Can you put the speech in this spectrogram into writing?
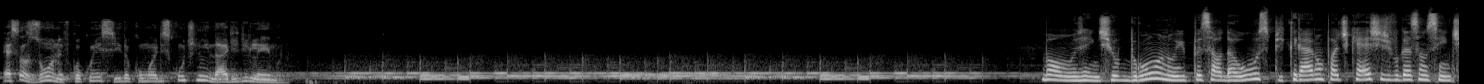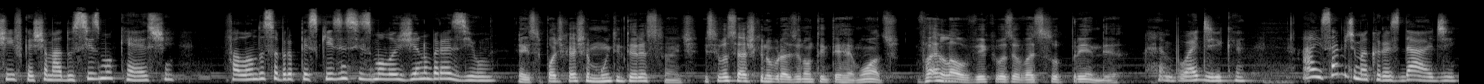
Essa zona ficou conhecida como a descontinuidade de Lehmann. Bom, gente, o Bruno e o pessoal da USP criaram um podcast de divulgação científica chamado Sismocast falando sobre a pesquisa em sismologia no Brasil. É, esse podcast é muito interessante. E se você acha que no Brasil não tem terremotos, vai lá ouvir que você vai se surpreender. Boa dica. Ah, e sabe de uma curiosidade?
